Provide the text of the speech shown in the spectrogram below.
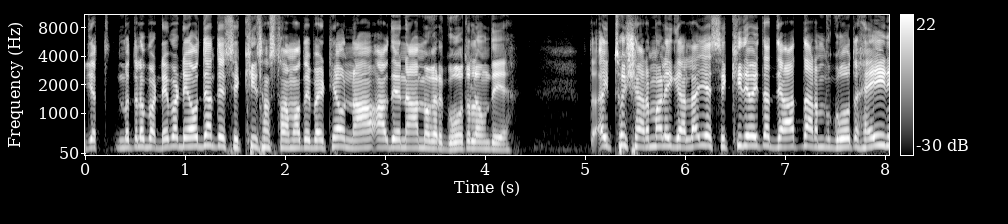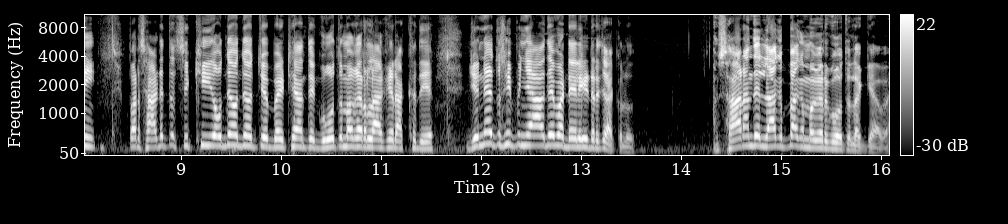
ਜਥ- ਮਤਲਬ ਵੱਡੇ ਵੱਡੇ ਅਹੁਦਿਆਂ ਤੇ ਸਿੱਖੀ ਸੰਸਥਾਵਾਂ ਤੇ ਬੈਠੇ ਆ, ਉਹ ਨਾ ਆਪਦੇ ਨਾਮ ਮਗਰ ਗੋਤ ਲਾਉਂਦੇ ਆ। ਤਾਂ ਇੱਥੋਂ ਸ਼ਰਮ ਵਾਲੀ ਗੱਲ ਆ, ਜੇ ਸਿੱਖੀ ਦੇ ਵਿੱਚ ਤਾਂ ਜਾਤ ਧਰਮ ਗੋਤ ਹੈ ਹੀ ਨਹੀਂ, ਪਰ ਸਾਡੇ ਤਾਂ ਸਿੱਖੀ ਅਹੁਦਿਆਂ ਉਹਦੇ ਉੱਤੇ ਬੈਠਿਆਂ ਤੇ ਗੋਤ ਮਗਰ ਲਾ ਕੇ ਰੱਖਦੇ ਆ। ਜਿੰਨੇ ਤੁਸੀਂ ਪੰਜਾਬ ਦੇ ਵੱਡੇ ਲੀਡਰ ਚੱਕ ਲਓ, ਸਾਰਿਆਂ ਦੇ ਲਗਭਗ ਮਗਰ ਗੋਤ ਲੱਗਿਆ ਵਾ।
